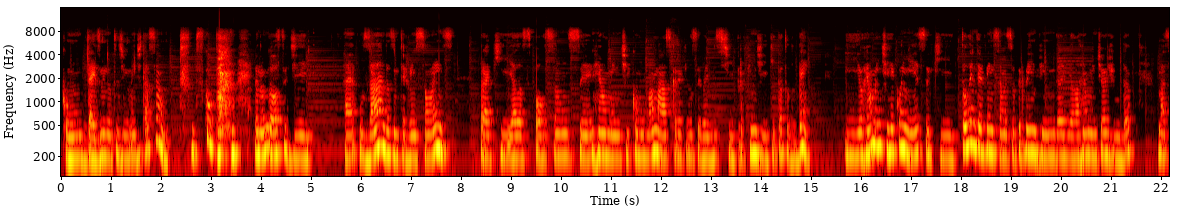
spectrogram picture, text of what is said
com 10 minutos de meditação? Desculpa, eu não gosto de é, usar das intervenções para que elas possam ser realmente como uma máscara que você vai vestir para fingir que tá tudo bem. E eu realmente reconheço que toda intervenção é super bem-vinda e ela realmente ajuda, mas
